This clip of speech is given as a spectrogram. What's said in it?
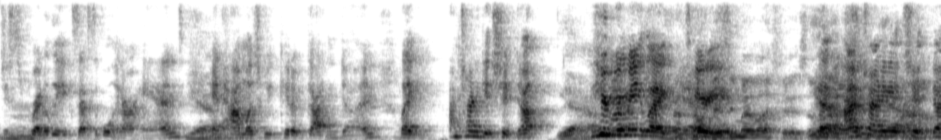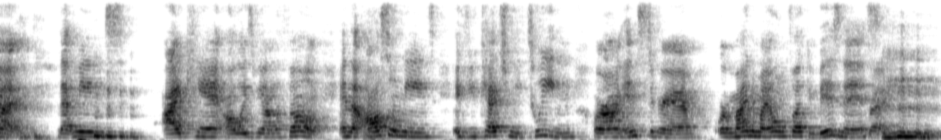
just Mhm. readily accessible in our hands Yeah. and how much we could have gotten done? Like I'm trying to get shit done. Yeah. You feel me? Yeah, Like That's yeah. how busy my life is. Like Yeah. I'm trying to get Yeah. shit done. That means I can't always be on the phone. And that Yeah. also means if you catch me tweeting or on Instagram or minding my own fucking business, Right.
